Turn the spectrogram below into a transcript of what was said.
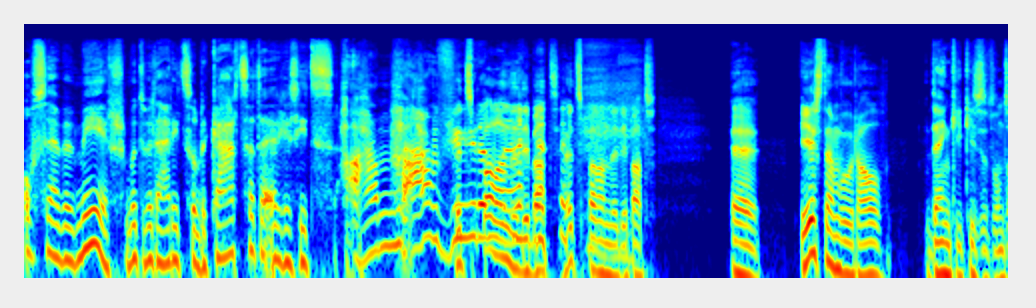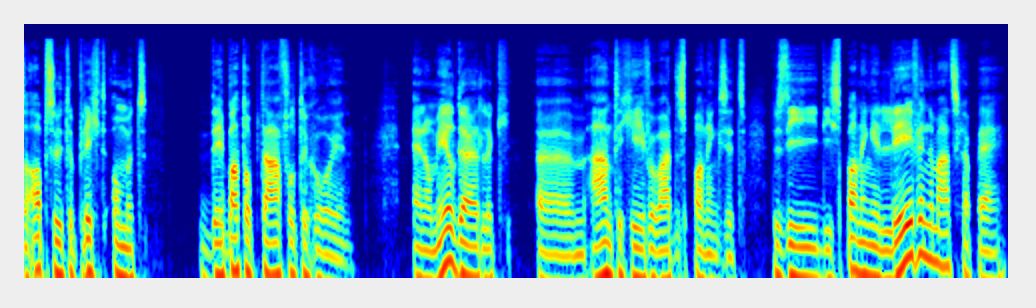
Of zijn we meer? Moeten we daar iets op de kaart zetten, ergens iets aan, Ha, aanvuren? Het spannende debat. Het spannende debat. Eh, eerst en vooral, denk ik, is het onze absolute plicht om het debat op tafel te gooien. En om heel duidelijk ehm, aan te geven waar de spanning zit. Dus die, die spanningen leven in de maatschappij.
